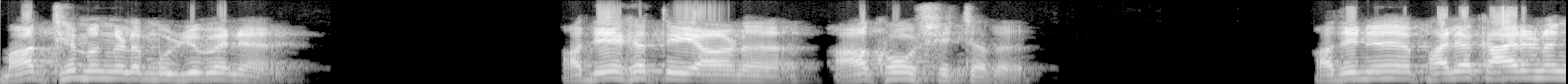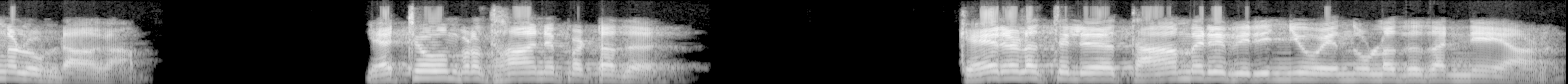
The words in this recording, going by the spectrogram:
മാധ്യമങ്ങൾ മുഴുവൻ അദ്ദേഹത്തെയാണ് ആഘോഷിച്ചത്. അതിന് പല കാരണങ്ങളുണ്ടാകാം. ഏറ്റവും പ്രധാനപ്പെട്ടത് കേരളത്തിൽ താമര വിരിഞ്ഞു എന്നുള്ളത് തന്നെയാണ്.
